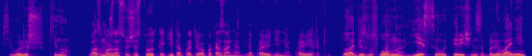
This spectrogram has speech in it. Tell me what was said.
всего лишь кино. Возможно, существуют какие-то противопоказания для проведения проверки? Да, безусловно, есть целый перечень заболеваний,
